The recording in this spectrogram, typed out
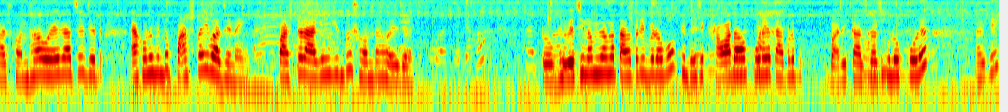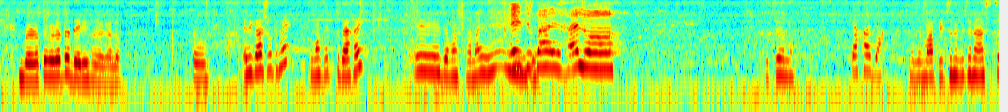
আর সন্ধ্যা হয়ে গেছে যে এখনও কিন্তু পাঁচটাই বাজে নাই। পাঁচটার আগেই কিন্তু সন্ধ্যা হয়ে যায়। তো ভেবেছিলাম যে আমরা তাড়াতাড়ি বেরোবো কিন্তু এই যে খাওয়া দাওয়া করে তারপরে বাড়ির কাজবাজগুলো করে আর কি বেরোতে বেরোতে দেরি হয়ে গেল। তো এদিকে আসো তুমি তোমাকে একটু দেখাই। এই যে আমার সোনাই এই যে ভাই হ্যালো চলো। দেখা যাক। মা পিছনে পিছনে আসছে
